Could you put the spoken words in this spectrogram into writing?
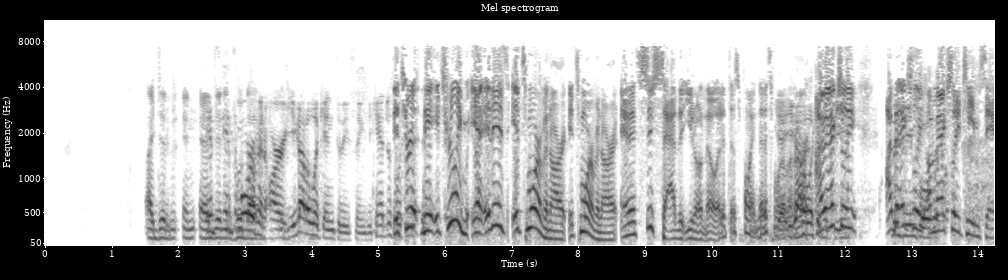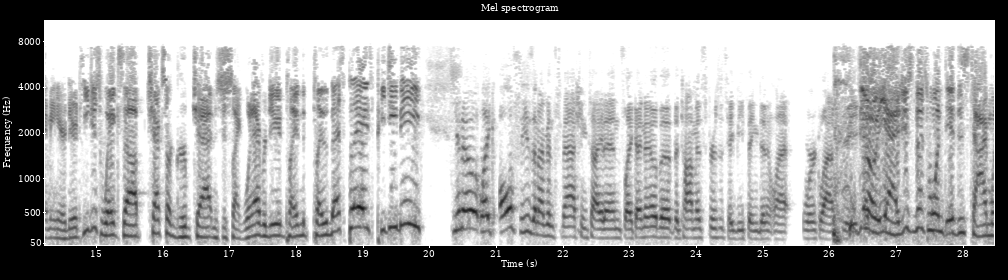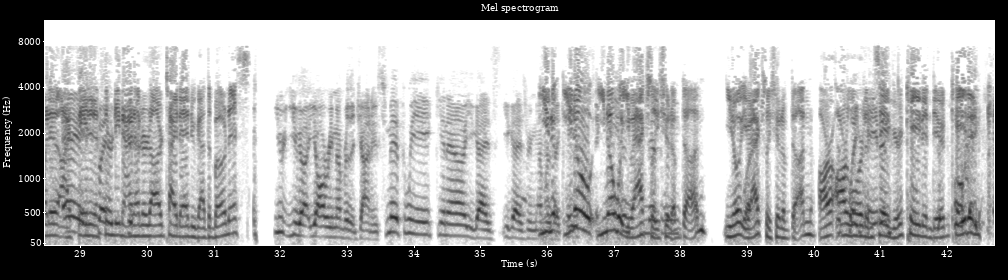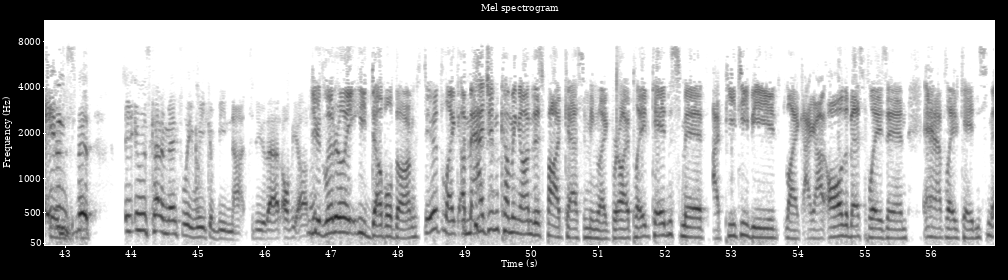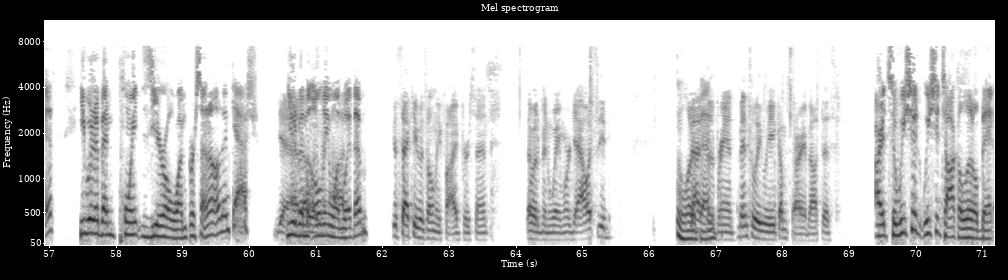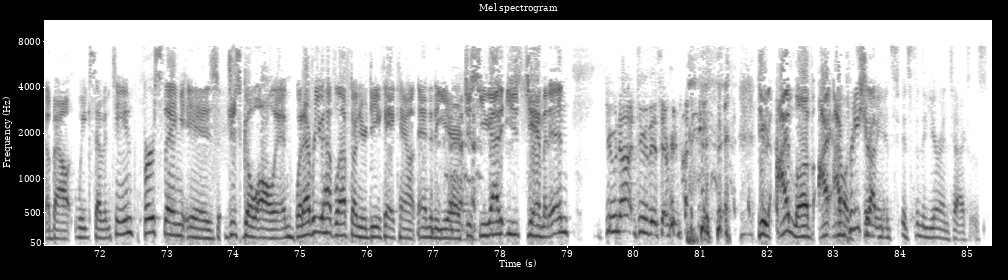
I didn't. And I It's, didn't it's more that. of an art. You got to look into these things. You can't just. It's look really, at- it's really, yeah, it is. It's more of an art. It's more of an art, and it's just sad that you don't know it at this point. That it's more Yeah, of an art. I'm the actually, I'm the actually. I'm actually Team Sammy here, dude. He just wakes up, checks our group chat, and is just like, whatever, dude. Play the play the best plays, PTB. You know, like all season I've been smashing tight ends. Like I know the the Thomas versus Higbee thing didn't la- work last week. Oh yeah, just this one did this time when it, I Hey, faded a thirty nine hundred dollar tight end who got the bonus. you you got y'all remember the Jonnu Smith week? You know, you guys you guys remember You know, the you know, you know what you actually should have done. You know what, you actually should have done. Our Just our Lord and Savior, Kaden, dude, Kaden. Kaden Smith. It, it was kind of mentally weak of me not to do that. I'll be honest. Dude, literally, he double dongs, dude. Like, imagine coming onto this podcast and being like, bro, I played Kaden Smith, I PTB'd, like, I got all the best plays in, and I played Kaden Smith. He would have been 0.01% on in cash. yeah, You'd have been the only one hot. with him. Gasecki was only five percent. That would have been way more galaxy. Have Bad for the brand. Mentally weak. I'm sorry about this. Alright, so we should, we should talk a little bit about week 17. First thing is just go all in. Whatever you have left on your DK account end of the year, just, you got to you just jam it in. Do not do this, everybody. Dude, I love, I, I'm No, pretty sure I'm, it's it's for the year end taxes.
